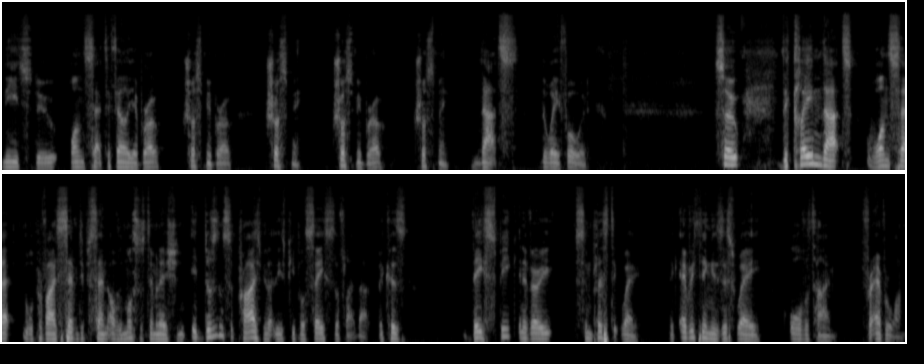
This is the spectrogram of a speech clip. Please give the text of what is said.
needs to do one set to failure, bro. Trust me, bro. Trust me. Trust me, bro. Trust me. That's the way forward. So the claim that one set will provide 70% of the muscle stimulation, it doesn't surprise me that these people say stuff like that because they speak in a very simplistic way. Like everything is this way all the time for everyone.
